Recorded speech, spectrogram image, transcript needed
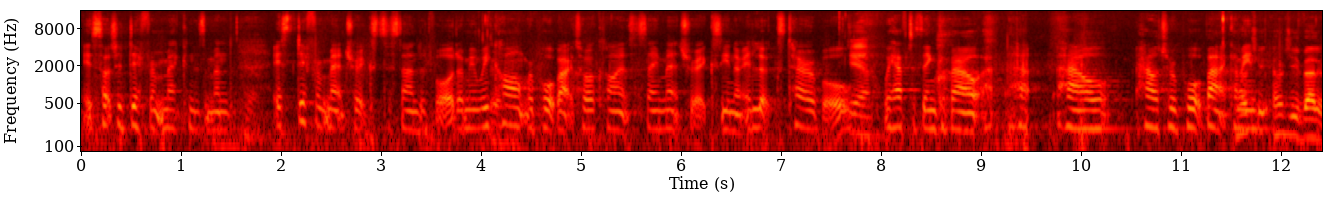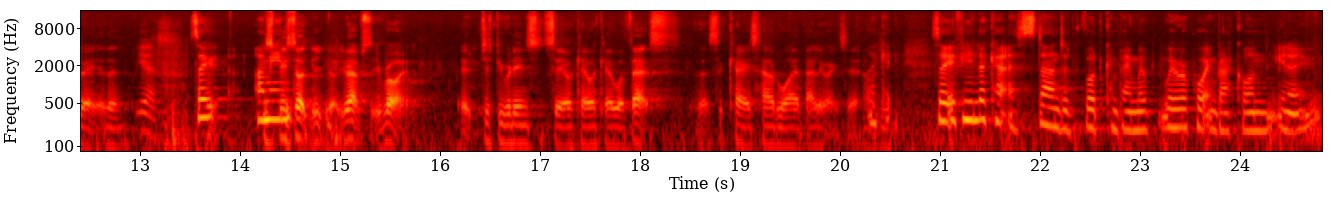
it's such a different mechanism and it's different metrics to standard VOD. I mean, we Yeah. can't report back to our clients the same metrics. You know, it looks terrible. Yeah. We have to think about h- how how to report back. I How, mean, do you, how do you evaluate it then? Yes. so I mean, because you're you're absolutely right. It'd just be really interesting to see, okay, okay, well, if that's, if that's the case, how do I evaluate it? How Okay. you- So if you look at a standard VOD campaign, we're, we're reporting back on, you know,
